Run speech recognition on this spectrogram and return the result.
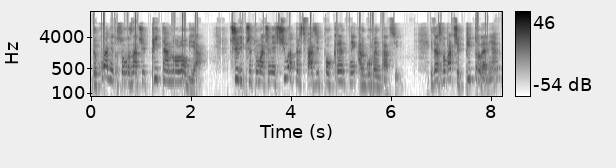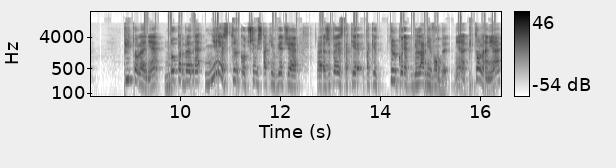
dokładnie to słowo znaczy pitanologia, czyli przetłumaczenie siła perswazji pokrętnej argumentacji. I teraz popatrzcie, pitolenie pitolenie notabene nie jest tylko czymś takim, wiecie, e, że to jest takie, takie tylko jakby lanie wody. Nie, pitolenie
